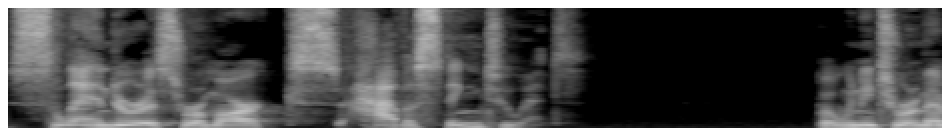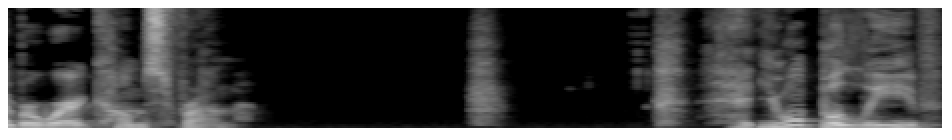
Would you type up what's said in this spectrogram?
slanderous remarks have a sting to it. But we need to remember where it comes from. You won't believe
